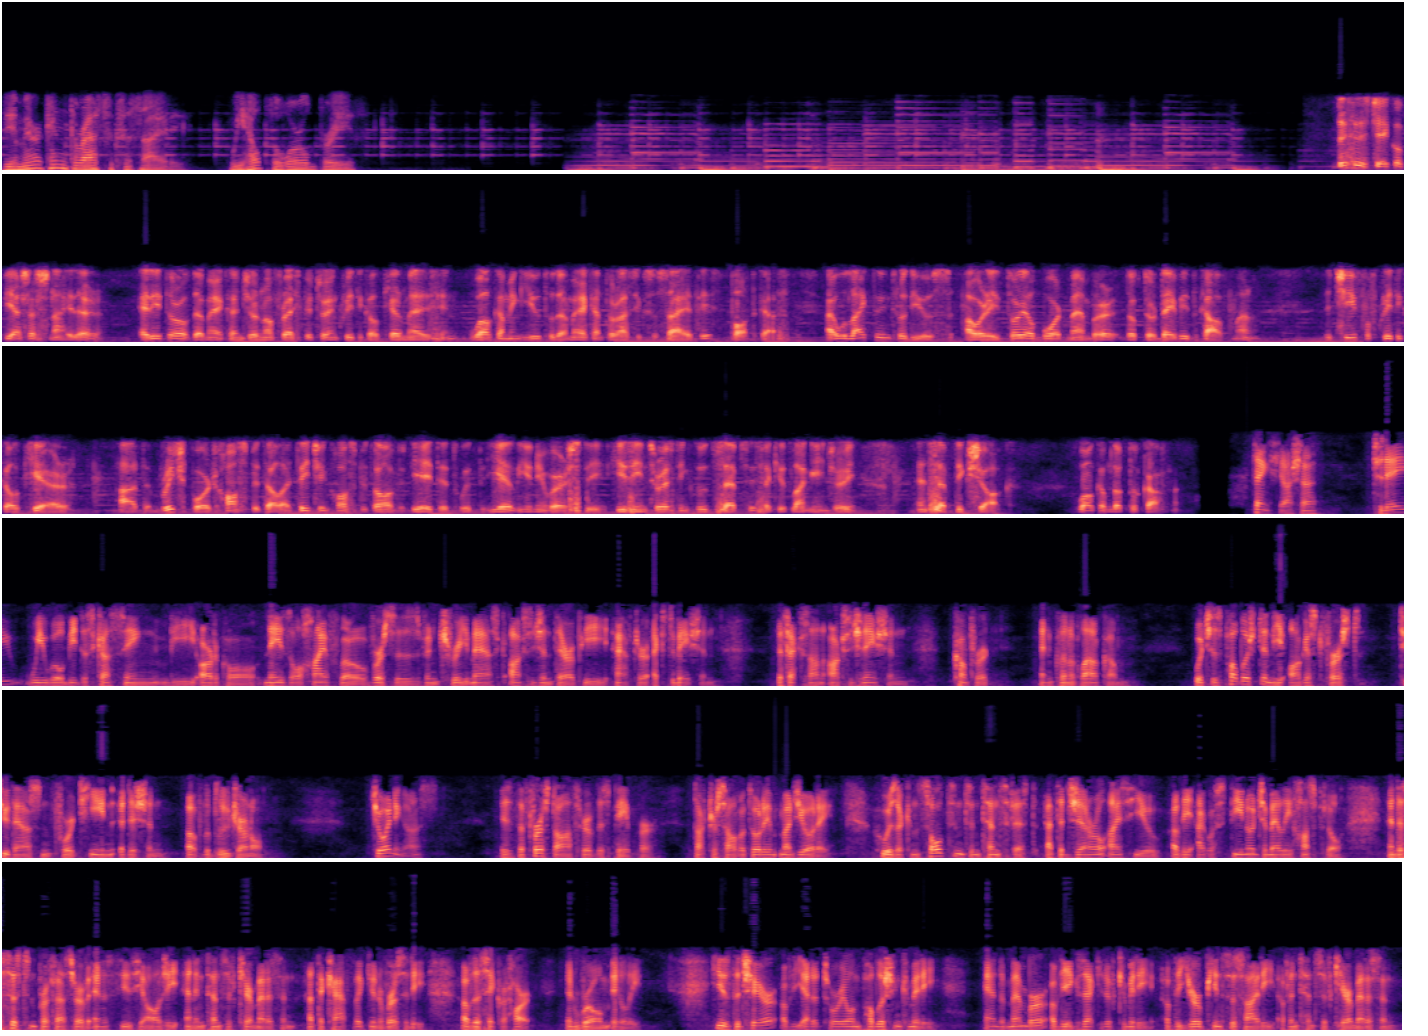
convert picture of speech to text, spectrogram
The American Thoracic Society. We help the world breathe. This is Jacob Yasha Schneider, editor of the American Journal of Respiratory and Critical Care Medicine, welcoming you to the American Thoracic Society's podcast. I would like to introduce our editorial board member, Dr. David Kaufman, the Chief of Critical Care at Bridgeport Hospital, a teaching hospital affiliated with Yale University. His interests include sepsis, acute lung injury, and septic shock. Welcome, Dr. Kaufman. Thanks, Yasha. Today we will be discussing the article Nasal High Flow versus Venturi Mask Oxygen Therapy After Extubation Effects on Oxygenation, Comfort, and Clinical Outcome, which is published in the August 1st, 2014 edition of the Blue Journal. Joining us is the first author of this paper, Dr. Salvatore Maggiore, who is a consultant intensivist at the General ICU of the Agostino Gemelli Hospital and assistant professor of anesthesiology and intensive care medicine at the Catholic University of the Sacred Heart in Rome, Italy. He is the chair of the editorial and publishing committee and a member of the executive committee of the European Society of Intensive Care Medicine.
